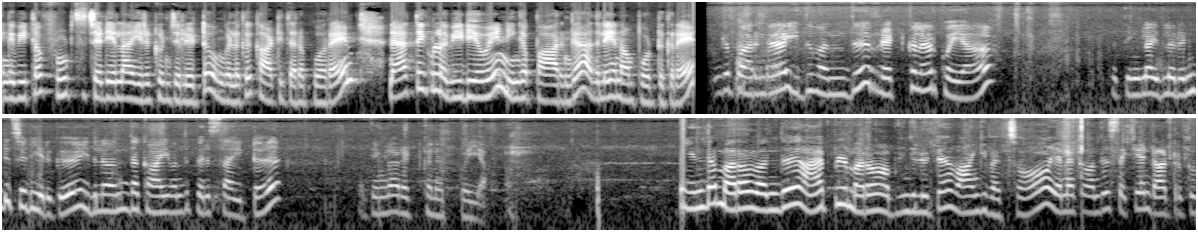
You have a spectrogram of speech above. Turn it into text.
எங்கள் வீட்டில் ஃப்ரூட்ஸ் செடியெல்லாம் இருக்குன்னு சொல்லிட்டு உங்களுக்கு காட்டி தர போகிறேன் நேரத்தைக்குள்ள வீடியோவையும் நீங்கள் பாருங்கள் அதுலேயே நான் போட்டுக்கிறேன். இங்கே பாருங்க இது வந்து ரெட் கலர் கொய்யா. பார்த்தீங்களா இதில் ரெண்டு செடி இருக்குது இதில் வந்து காய் வந்து பெருசாயிட்டு பார்த்தீங்களா ரெட் கலர் கொய்யா. இந்த மரம் வந்து ஆப்பிள் மரம் அப்படின்னு சொல்லிட்டு வாங்கி வச்சோம். எனக்கு வந்து செகண்ட் டாக்டருக்கு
